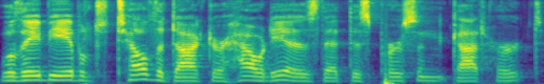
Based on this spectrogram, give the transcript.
Will they be able to tell the doctor how it is that this person got hurt?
